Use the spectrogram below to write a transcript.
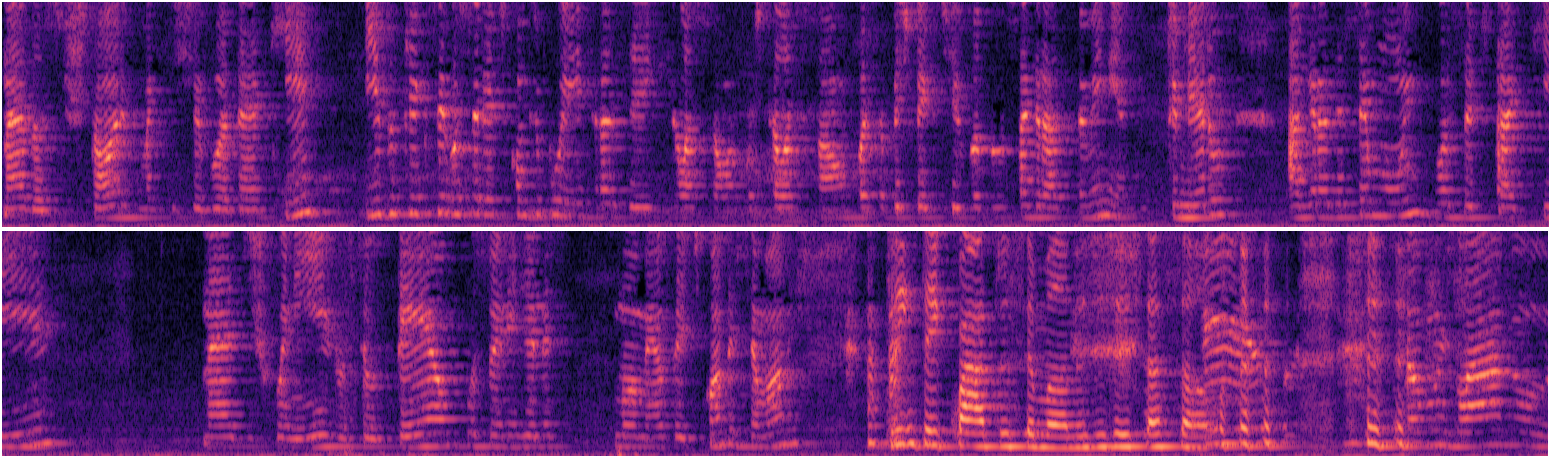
né, da sua história, como é que você chegou até aqui e do que, que você gostaria de contribuir e trazer em relação à constelação com essa perspectiva do sagrado feminino. Primeiro, agradecer muito você de estar aqui, né, disponível, seu tempo, sua energia nesse momento aí de quantas semanas? 34 semanas de gestação. Isso. Estamos lá no,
